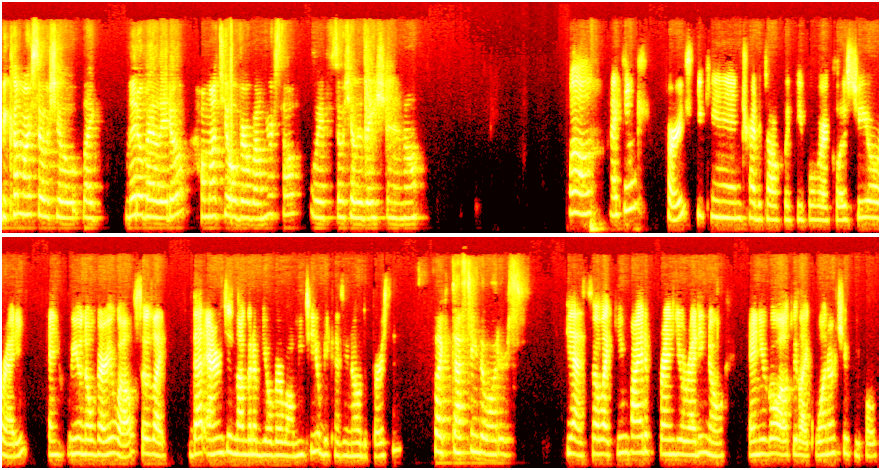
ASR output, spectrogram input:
become more social, like little by little? How not to overwhelm yourself with socialization and all? Well, I think first you can try to talk with people who are close to you already and you know very well. So it's like that energy is not going to be overwhelming to you because you know the person. Like testing the waters. Yeah. So like you invite a friend you already know and you go out with like one or two people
